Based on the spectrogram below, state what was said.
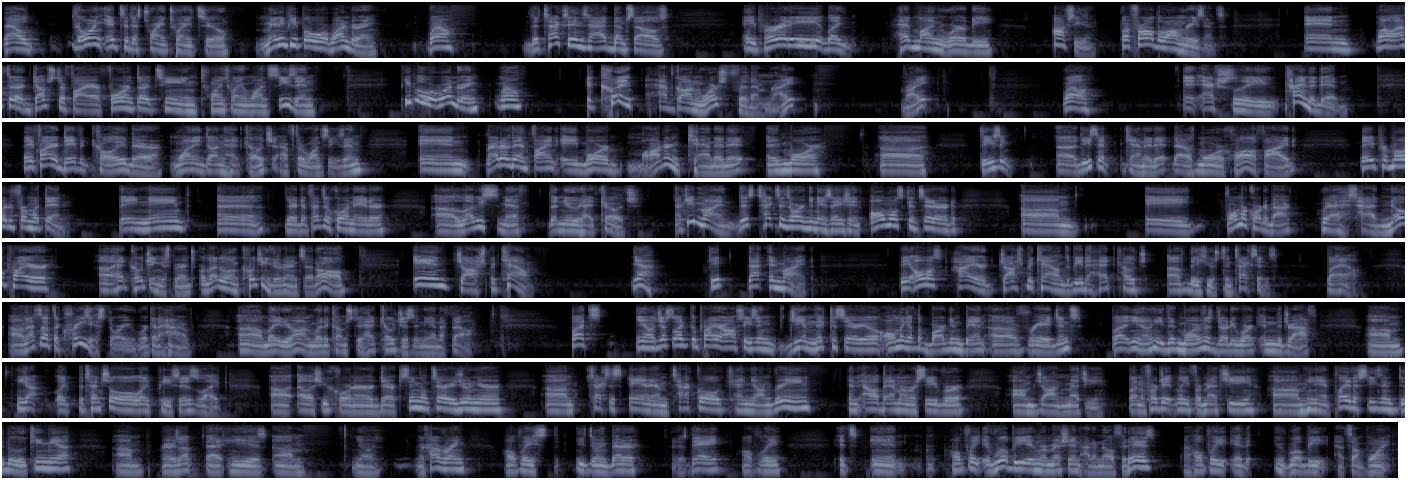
Now, going into this 2022, many people were wondering, well, the Texans had themselves a pretty like headline worthy offseason but for all the wrong reasons. And well, after a dumpster fire 4 and 13 2021 season, people were wondering, well, it couldn't have gone worse for them, right? Right? Well, it actually kind of did. They fired David Culley, their one and done head coach, after one season. And rather than find a more modern candidate, a more uh, decent a decent candidate that was more qualified, they promoted from within. They named uh, their defensive coordinator, uh, Lovie Smith, the new head coach. Now, keep in mind, this Texans organization almost considered um, a former quarterback who has had no prior uh, head coaching experience, or let alone coaching experience at all, in Josh McCown. Yeah, keep that in mind. They almost hired Josh McCown to be the head coach of the Houston Texans. But hell, um, that's not the craziest story we're going to have um, later on when it comes to head coaches in the NFL. But, you know, just like the prior offseason, GM Nick Caserio only got the bargain bin of free agents, but, you know, he did more of his dirty work in the draft. Um, he got like potential like pieces like uh, LSU corner Derek Singletary Jr., um, Texas A&M tackle Kenyon Green, and Alabama receiver um, John Metchie. But unfortunately for Metchie, um, he didn't play the season due to leukemia. Um, prayers up that he is, um, you know, recovering. Hopefully he's doing better to this day. Hopefully it's in. Hopefully it will be in remission. I don't know if it is, but hopefully it, it will be at some point.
